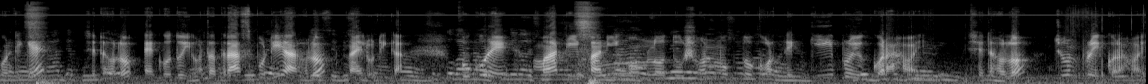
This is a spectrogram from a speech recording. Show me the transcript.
কোনটিকে? সেটা হলো এক ও দুই অর্থাৎ রাসপুটি আর হলো নাইলোটিকা। পুকুরে মাটি, পানি, অম্ল দূষণ মুক্ত করতে কি প্রয়োগ করা হয়? সেটা হলো চুন প্রয়োগ করা হয়।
